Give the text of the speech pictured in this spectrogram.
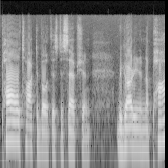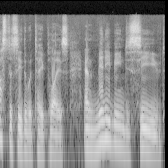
Paul talked about this deception regarding an apostasy that would take place and many being deceived,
